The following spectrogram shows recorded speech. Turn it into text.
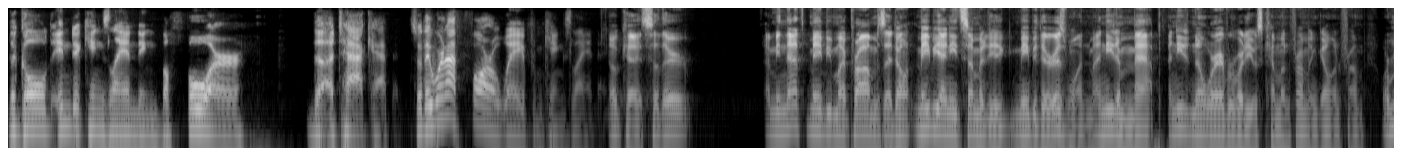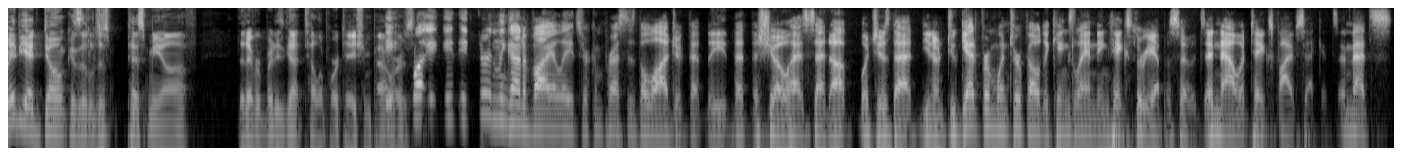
the gold into King's Landing before the attack happened, so they were not far away from King's Landing. Okay, so they're I mean that's maybe my problem is I don't maybe I need somebody maybe there is one. I need a map. I need to know where everybody was coming from and going from. Or maybe I don't cuz it'll just piss me off that everybody's got teleportation It- powers. well, it, it, it certainly kind of violates or compresses the logic that the that the show has set up, which is that you know to get from Winterfell to King's Landing takes three episodes, and now it takes five seconds, and that's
